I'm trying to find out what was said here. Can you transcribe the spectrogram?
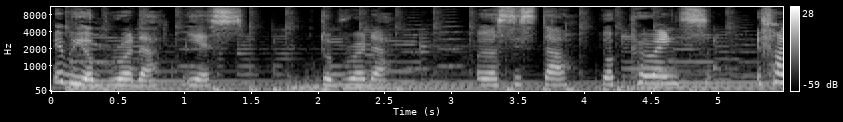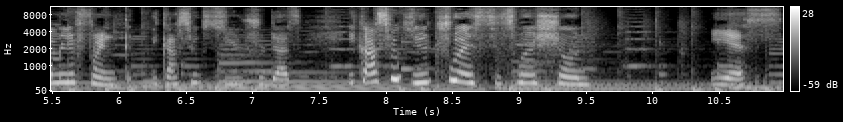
maybe your brother. Yes, your brother or your sister, your parents, a family friend. He can speak to you through that. He can speak to you through a situation. Yes,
